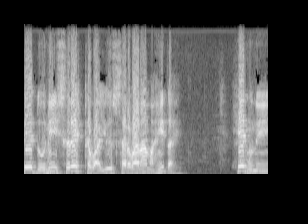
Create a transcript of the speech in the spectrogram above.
ते दोन्ही श्रेष्ठ वायू सर्वांना माहीत आहेत. हे मुने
